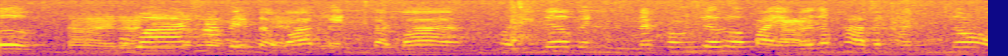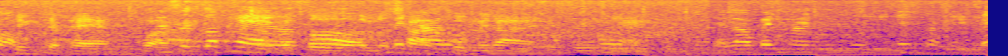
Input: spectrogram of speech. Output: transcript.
อ ใช่เพราะว่าร้านนี้ถ้าเป็นแบบว่าเป็นแบบว่าคอนดิเนอร์เป็นนักท่องเที่ยวทั่วไปเขาจะพาไปทานข้างนอก ซึ่งจะแพงกว่าแต่ซึ่งก็แพงแล้วก็ รสชาติสู้ไม่ได้เดี๋ยวเราไปทานมื้อนี้กันก่อนดีไหม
